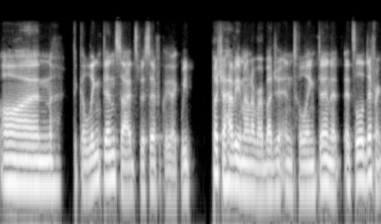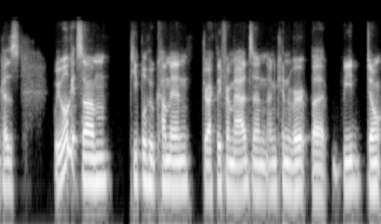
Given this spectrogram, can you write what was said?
on like a LinkedIn side specifically, like we push a heavy amount of our budget into LinkedIn, it, it's a little different because we will get some people who come in directly from ads and, and convert, but we don't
